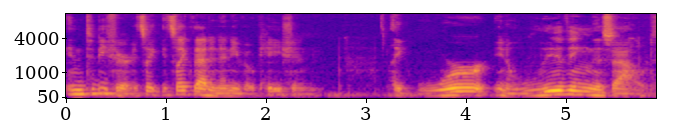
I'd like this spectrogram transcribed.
and to be fair, it's like it's like that in any vocation. Like we're you know living this out.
